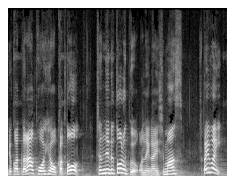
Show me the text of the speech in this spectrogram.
よかったら高評価とチャンネル登録お願いします。バイバイ。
